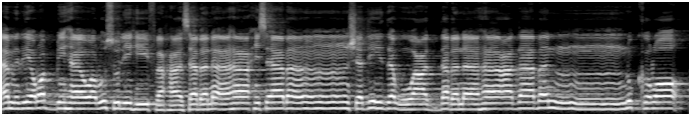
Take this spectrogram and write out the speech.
أمر ربها ورسله فحاسبناها حسابا شديدا وعذبناها عذابا نكرا.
